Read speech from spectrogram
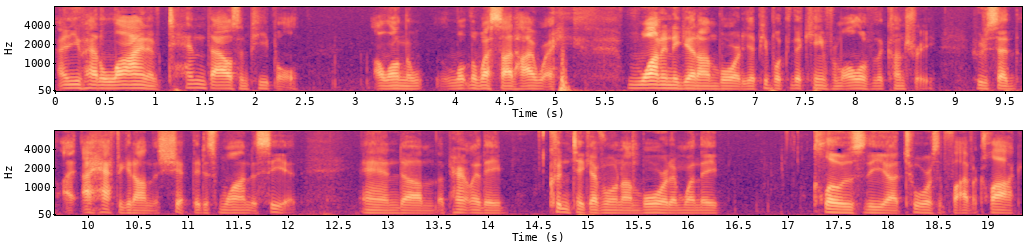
And you had a line of 10,000 people along the, the West Side Highway wanting to get on board. You had people that came from all over the country who said, I, I have to get on this ship. They just wanted to see it. And um, apparently they couldn't take everyone on board. And when they closed the uh, tours at 5 o'clock,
